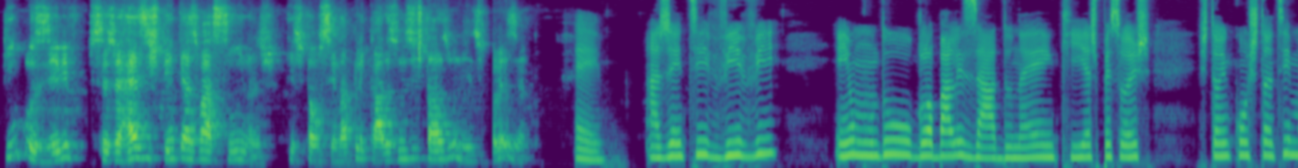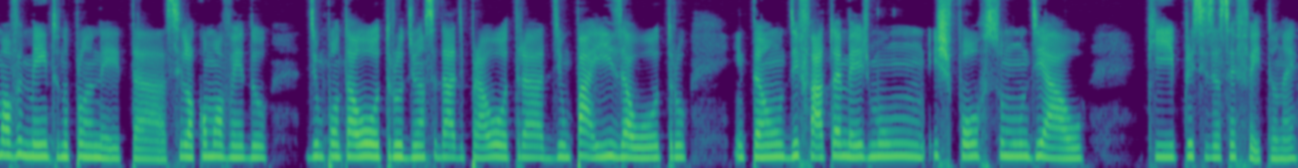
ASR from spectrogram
que, inclusive, seja resistente às vacinas que estão sendo aplicadas nos Estados Unidos, por exemplo. É, a gente vive em um mundo globalizado, né, em que as pessoas estão em constante movimento no planeta, se locomovendo de um ponto a outro, de uma cidade para outra, de um país ao outro. Então, de fato, é mesmo um esforço mundial que precisa ser feito, né?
